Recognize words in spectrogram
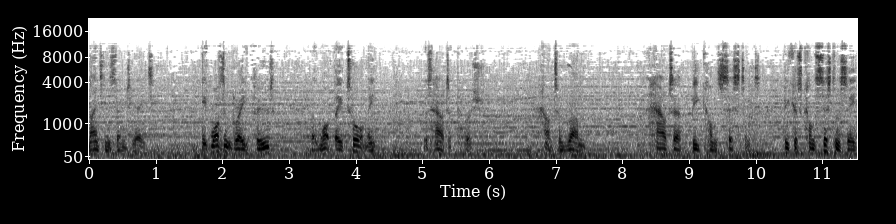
1978. It wasn't great food, but what they taught me was how to push, how to run, how to be consistent. Because consistency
